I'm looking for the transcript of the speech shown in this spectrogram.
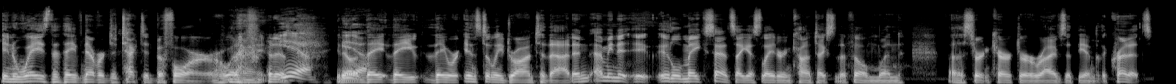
in ways that they've never detected before, or whatever Right. it is. yeah You know, yeah. they they they were instantly drawn to that, and I mean, it, it, it'll make sense, I guess, later in context of the film when a certain character arrives at the end of the credits.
